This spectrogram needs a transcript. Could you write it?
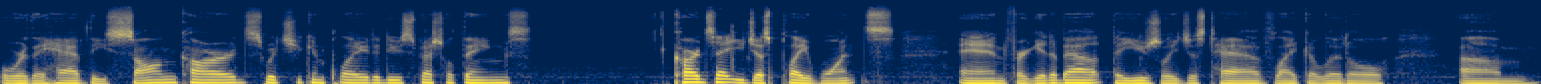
or they have these song cards which you can play to do special things. Cards that you just play once and forget about, they usually just have like a little um,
